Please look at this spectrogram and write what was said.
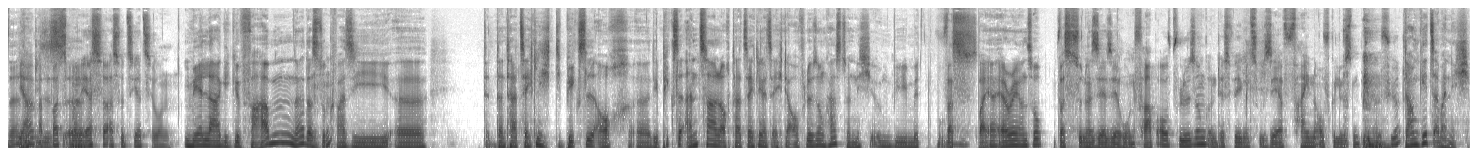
Ne? Ja, so dieses, was meine äh, erste Assoziation. mehrlagige Farben, ne? dass Mhm. du quasi äh, dann tatsächlich die Pixel auch, äh, die Pixelanzahl auch tatsächlich als echte Auflösung hast und nicht irgendwie mit Was- Bayer Array und so. Was zu einer sehr, sehr hohen Farbauflösung und deswegen zu sehr fein aufgelösten Bildern führt. Darum geht's aber nicht.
